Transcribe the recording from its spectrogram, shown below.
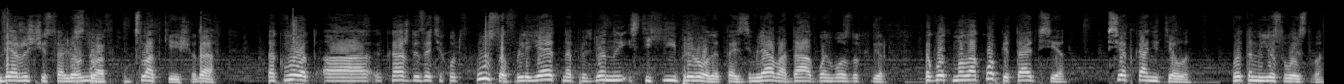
Вяжущий, соленый, сладкий, сладкий еще, да. Так вот, а, каждый из этих вот вкусов влияет на определенные стихии природы. Это земля, вода, огонь, воздух, мир. Так вот, молоко питает все, все ткани тела. В этом ее свойство.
